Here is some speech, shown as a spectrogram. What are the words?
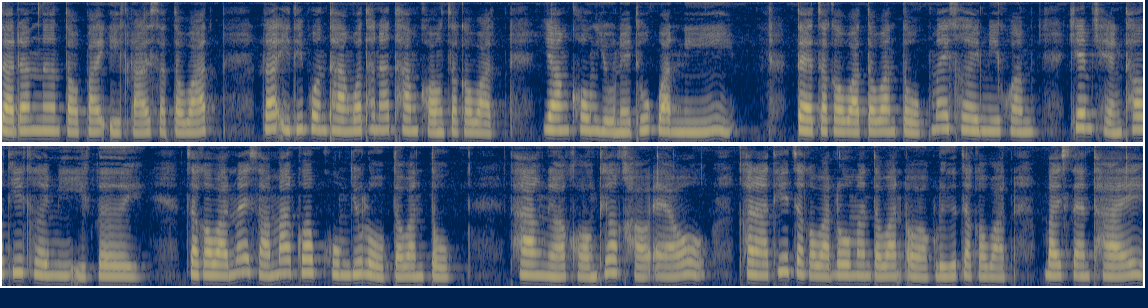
จะดำเนินต่อไปอีกหลายศตวรรษ และอิทธิพลทางวัฒนธรรมของจักรวรรดิยังคงอยู่ในทุกวันนี้ แต่จักรวรรดิตะวันตกไม่เคยมีความเข้มแข็งเท่าที่เคยมีอีกเลย จักรวรรดิไม่สามารถควบคุมยุโรปตะวันตก ทางเหนือของเทือกเขาแอลป์ ขณะที่จักรวรรดิโรมันตะวันออกหรือจักรวรรดิไบแซนไทน์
